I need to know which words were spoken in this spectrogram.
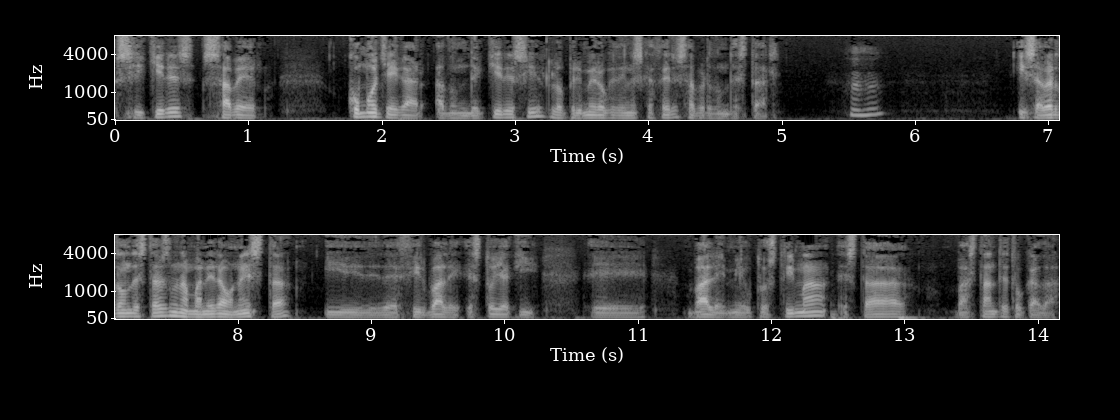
si quieres saber cómo llegar a donde quieres ir, lo primero que tienes que hacer es saber dónde estás. Y saber dónde estás de una manera honesta y decir, vale, estoy aquí. Eh, vale, mi autoestima está bastante tocada.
